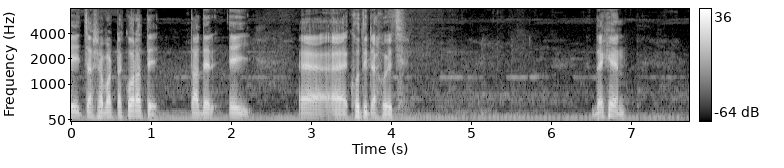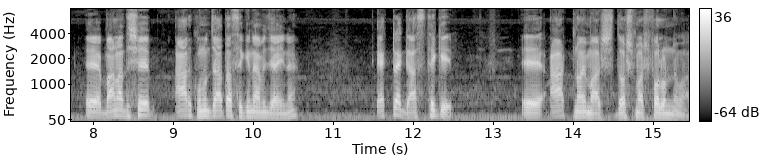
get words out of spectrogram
এই চাষাবাদটা করাতে তাদের এই ক্ষতিটা হয়েছে। দেখেন বাংলাদেশে আর কোনো জাত আছে কিনা আমি জানি না। একটা গাছ থেকে আট, নয় মাস, দশ মাস ফলন নেওয়া।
